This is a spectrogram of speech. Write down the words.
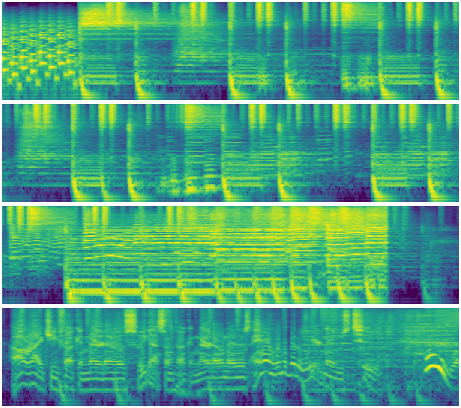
right, you fucking nerdos. We got some fucking nerdo news and a little bit of weird news too. Woo!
